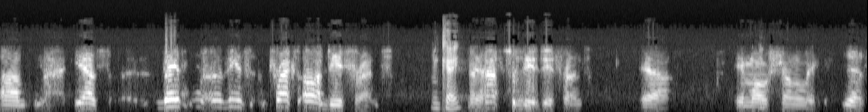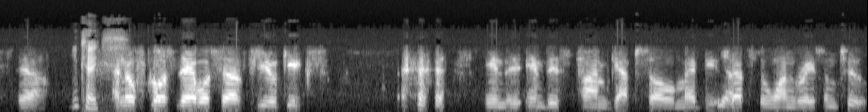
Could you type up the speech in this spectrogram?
um, yes, they, these tracks are different. Okay. They have to be different. Yeah. Emotionally. Yes. Yeah. Okay. And of course, there was a few gigs in in this time gap, so maybe that's the one reason too.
